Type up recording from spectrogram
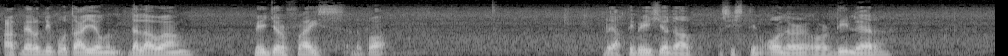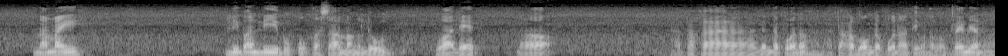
At meron din po tayong dalawang major prize. Ano po? Reactivation of system owner or dealer na may 5,000 po kasamang load wallet. No? Napaka ganda po, no? Napaka bongga po natin mga premyo, no?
